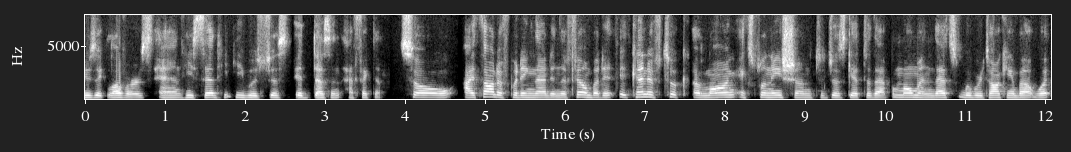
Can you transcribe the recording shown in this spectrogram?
music lovers. And he said he, he was just, it doesn't affect him. So I thought of putting that in the film, but it, it kind of took a long explanation to just get to that moment. That's we were talking about what,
